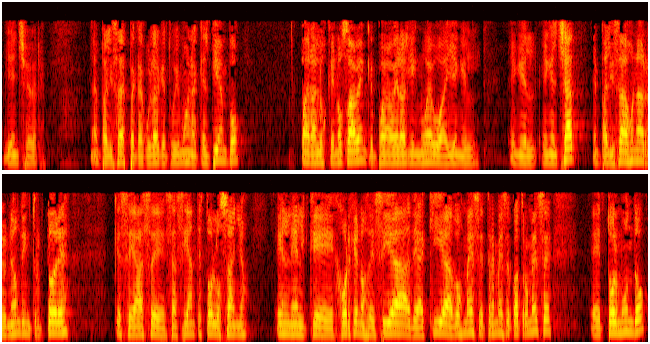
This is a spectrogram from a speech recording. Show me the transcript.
Bien chévere. Una empalizada espectacular que tuvimos en aquel tiempo. Para los que no saben, que pueda haber alguien nuevo ahí en el, en el, en el chat. Empalizada es una reunión de instructores que se hace, se hacía antes todos los años, en el que Jorge nos decía de aquí a dos meses, tres meses, cuatro meses, eh, todo el mundo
